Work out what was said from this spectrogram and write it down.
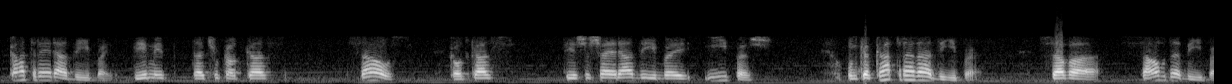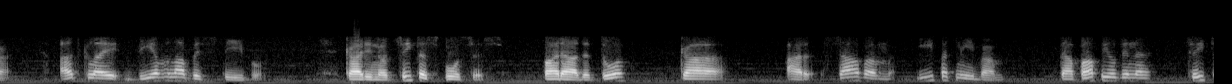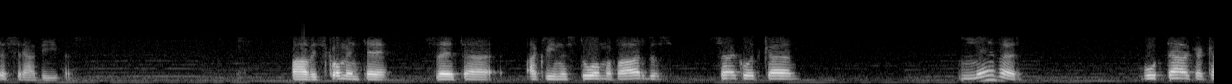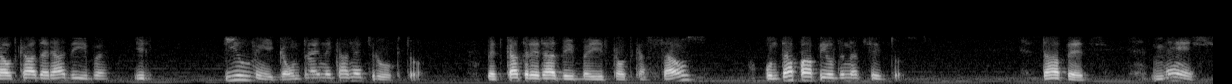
katrai radībai piemīt taču kaut kas savs, kaut kas tieši šai radībai īpašs, un ka katra radība savā savdabībā atklāja dieva labestību, kā arī no citas puses parāda to, ka ar savam īpatnībām tā papildina citas radības. Pāvis komentē svētā Akvīnas Toma vārdus, sakot, ka nevar būt tā, ka kaut kāda radība ir pilnīga un tai nekā netrūktu, bet katrai radībai ir kaut kas savs un tā papildina citus. Tāpēc mēs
